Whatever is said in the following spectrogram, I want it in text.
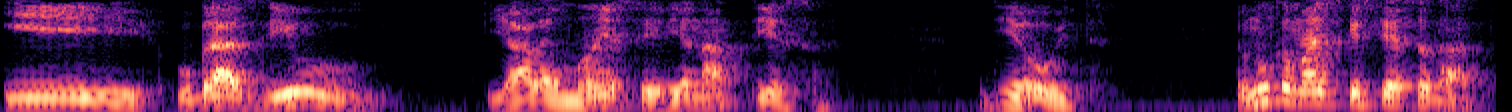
e o Brasil e a Alemanha seria na terça, dia 8. Eu nunca mais esqueci essa data.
